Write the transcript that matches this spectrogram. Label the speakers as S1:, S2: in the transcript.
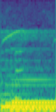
S1: Mm-hmm.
